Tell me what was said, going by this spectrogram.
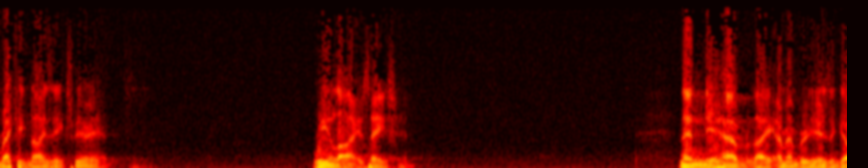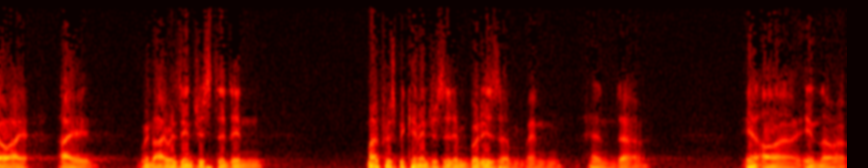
recognize the experience, realization. Then you have like I remember years ago I I when I was interested in when I first became interested in Buddhism and and uh, in, uh, in the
